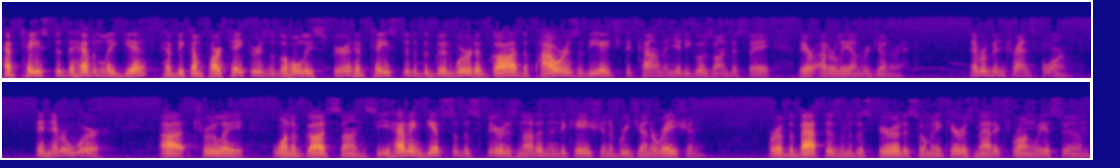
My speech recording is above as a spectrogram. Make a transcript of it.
have tasted the heavenly gift, have become partakers of the Holy Spirit, have tasted of the good word of God, the powers of the age to come, and yet he goes on to say they are utterly unregenerate. Never been transformed. They never were uh, truly one of God's sons. See, having gifts of the Spirit is not an indication of regeneration or of the baptism of the Spirit, as so many charismatics wrongly assume,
